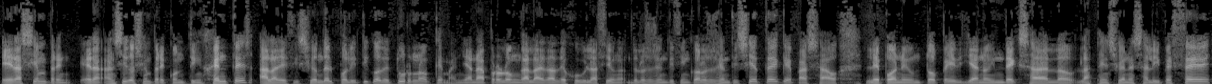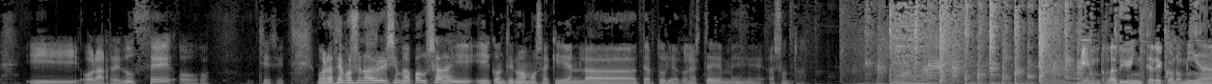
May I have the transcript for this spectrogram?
era siempre, era- han sido siempre contingentes a la decisión del político de turno, que mañana prolonga la edad de jubilación de los 65 a los 67, que pasado le pone un tope y ya no indexa lo- las pensiones al IPC y, o las reduce o... Sí, sí. Bueno, hacemos una brevísima pausa y, y continuamos aquí en la tertulia con este me, asunto. En Radio Intereconomía,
